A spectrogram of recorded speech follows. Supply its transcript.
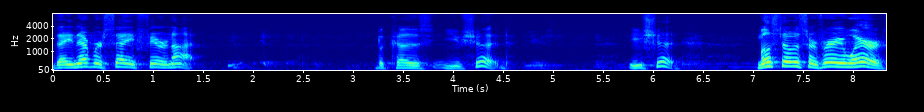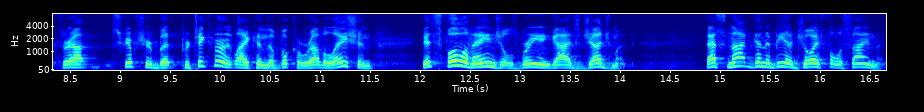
they never say, fear not, because you should. You should. Most of us are very aware throughout Scripture, but particularly like in the book of Revelation, it's full of angels bringing God's judgment. That's not going to be a joyful assignment.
